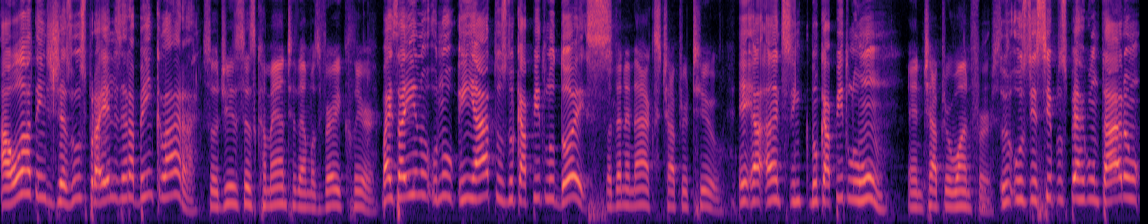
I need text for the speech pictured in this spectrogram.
a ordem de Jesus para eles era bem clara. So Jesus' command to them was very clear. Mas aí no, no- em Atos, no capítulo 2, But then in Acts chapter 2, e- a- antes, em- no capítulo 1, in chapter 1 first, os discípulos perguntaram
